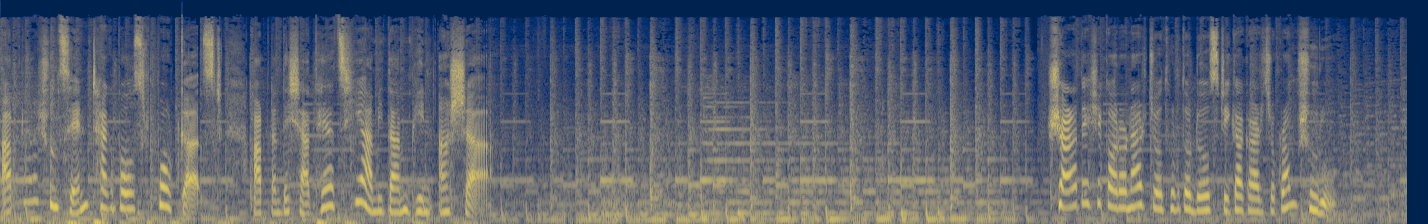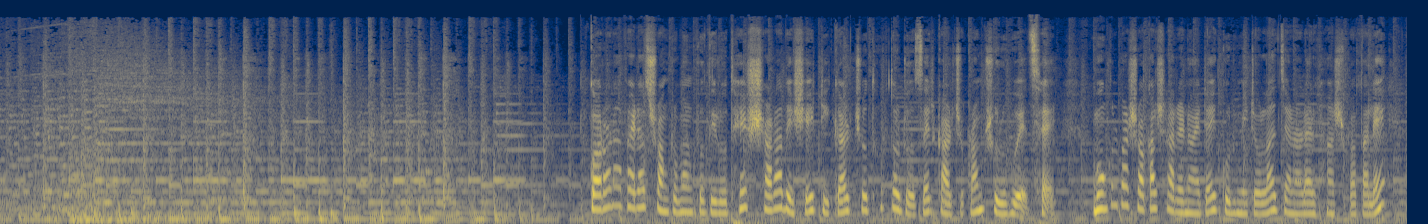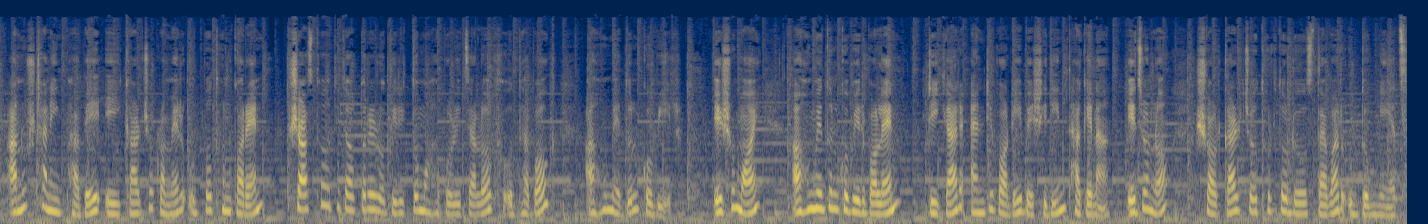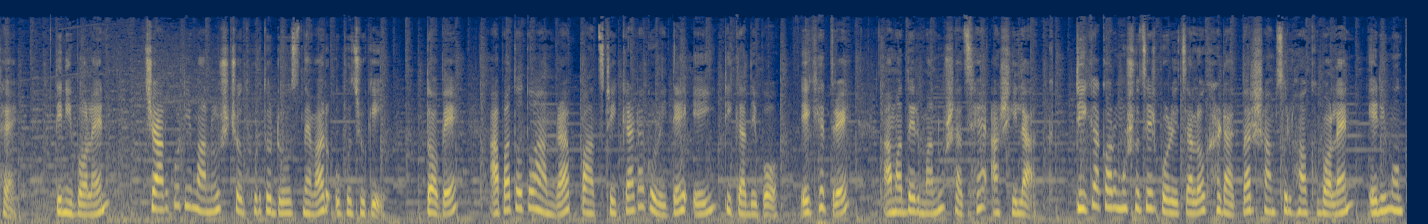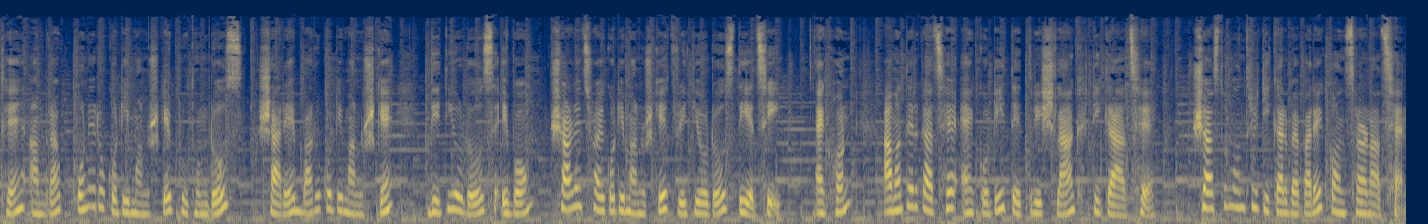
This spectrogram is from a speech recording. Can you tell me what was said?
আপনারা শুনছেন Dhaka post podcast. আপনাদের সাথে আছি আমি তানভিন আশা। সারা দেশে করোনার চতুর্থ ডোজ টিকা কার্যক্রম শুরু। করোনা ভাইরাস সংক্রমণ প্রতিরোধে সারা দেশে টিকার চতুর্থ ডোজের কার্যক্রম শুরু হয়েছে। মঙ্গলবার সকাল সাড়ে নয়টায় কুর্মিটোলা জেনারেল হাসপাতালে আনুষ্ঠানিকভাবে এই কার্যক্রমের উদ্বোধন করেন স্বাস্থ্য অধিদপ্তরের অতিরিক্ত মহাপরিচালক অধ্যাপক আহমেদুল কবির। এ সময় আহমেদুল কবির বলেন, টিকার অ্যান্টিবডি বেশি দিন থাকে না, এজন্য সরকার চতুর্থ ডোজ দেওয়ার উদ্যোগ নিয়েছে। তিনি বলেন, চার কোটি মানুষ চতুর্থ ডোজ নেওয়ার উপযোগী। তবে আপাতত আমরা পাঁচটি ক্যাটাগরিতে এই টিকা দেব। এক্ষেত্রে আমাদের মানুষ আছে আশি লাখ। টিকা কর্মসূচির পরিচালক ডাক্তার শামসুল হক বলেন, এরই মধ্যে আমরা পনেরো কোটি মানুষকে প্রথম ডোজ, সাড়ে বারো কোটি মানুষকে দ্বিতীয় ডোজ এবং সাড়ে ছয় কোটি মানুষকে তৃতীয় ডোজ দিয়েছি। এখন আমাদের কাছে এক কোটি তেত্রিশ লাখ টিকা আছে। স্বাস্থ্যমন্ত্রী টিকার ব্যাপারে কনসার্ন আছেন।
